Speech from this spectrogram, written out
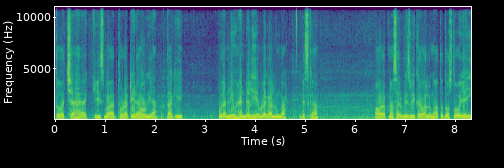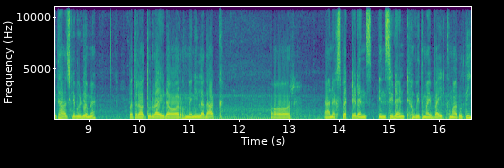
तो अच्छा है कि इस बार थोड़ा टेढ़ा हो गया ताकि पूरा न्यू हैंडल ही अब लगा लूँगा इसका और अपना सर्विस भी करवा लूँगा। तो दोस्तों यही था आज के वीडियो में। पतरातू राइड और मिनी लद्दाख और unexpected incident with my bike Maruti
